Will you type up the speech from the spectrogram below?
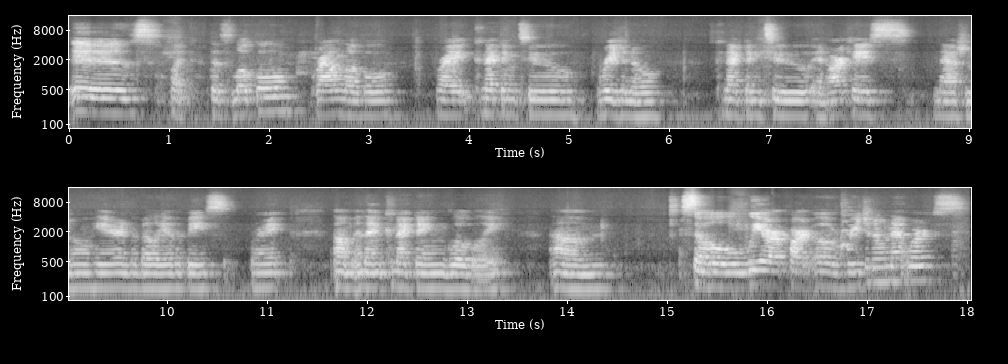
is like this local ground level, right? Connecting to regional, connecting to, in our case, national here in the belly of the beast, right? Um, and then connecting globally. Um, so we are a part of regional networks,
